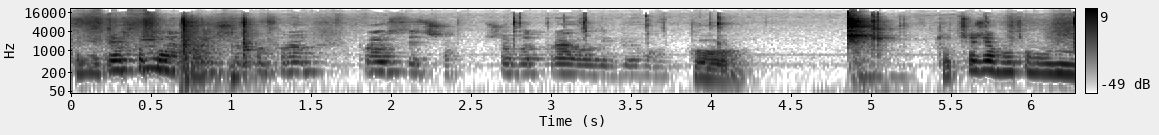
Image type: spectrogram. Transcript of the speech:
Та ні, теж Людина попав. пише, попро- просить, щоб- щоб відправили бігом. Кого? То це я потім буду.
